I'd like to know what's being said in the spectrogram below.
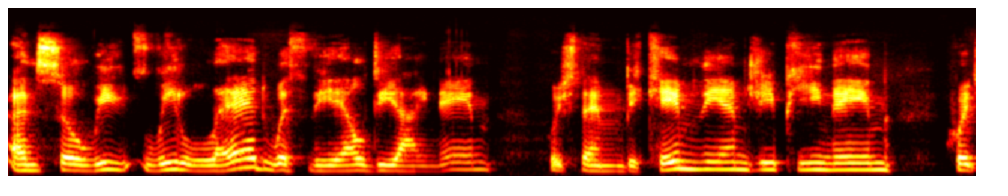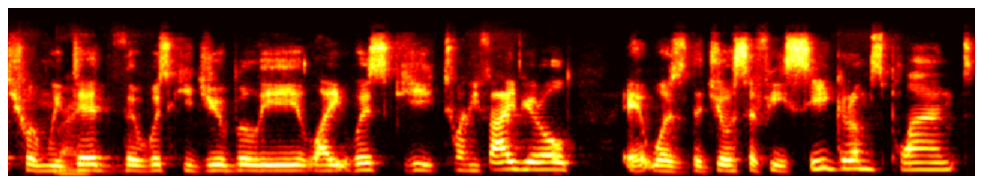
And so we we led with the LDI name, which then became the MGP name. Which, when we Right. did the whiskey jubilee light whiskey 25 year old, it was the Joseph E. Seagram's plant.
